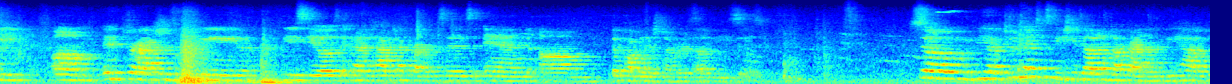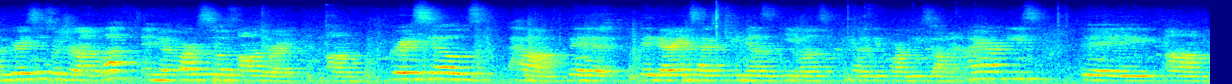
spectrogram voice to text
the um, interactions between these seals and kind of habitat preferences and um, the population numbers of these. So we have two types of species out on Duck Island. We have the gray seals, which are on the left, and you have harbor seals on the right. Um, gray seals, um, they, they vary in size between males and females because they form these dominant hierarchies. They um,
